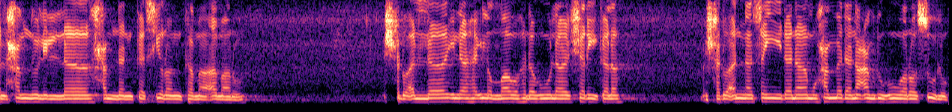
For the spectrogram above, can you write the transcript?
الحمد لله حمدا كثيرا كما أمر. أشهد أن لا إله إلا الله وحده لا شريك له. أشهد أن سيدنا محمدا عبده ورسوله.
